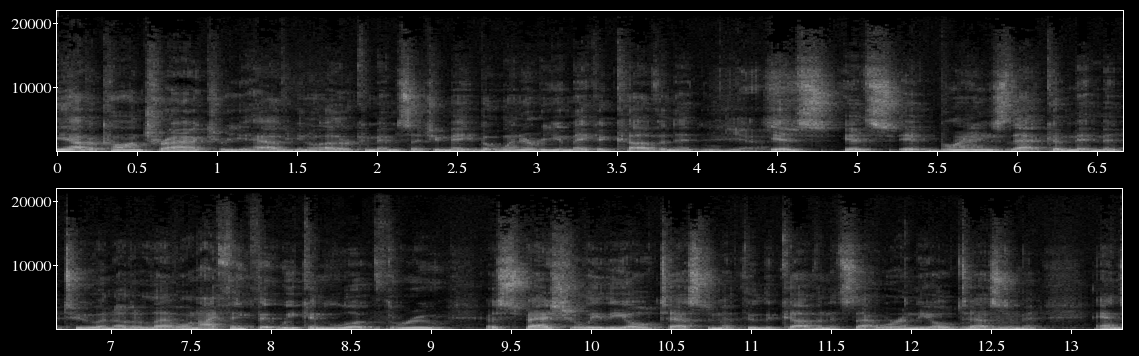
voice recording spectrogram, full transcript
you have a contract or you have you know other commitments that you make, but whenever you make a covenant, Yes. it's it's it brings that commitment to another level. And I think that we can look through, especially the Old Testament, through the covenants that were in the Old Mm-hmm. Testament, and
